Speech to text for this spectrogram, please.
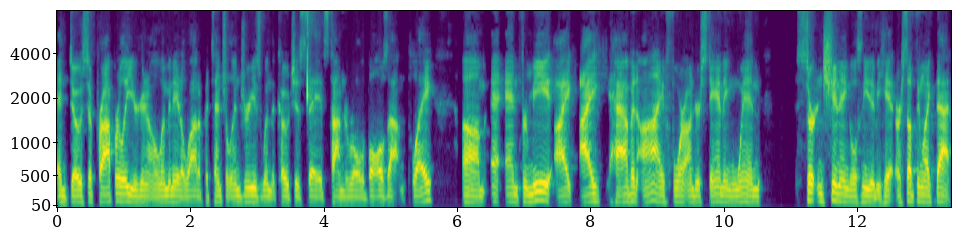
and dose it properly, you're going to eliminate a lot of potential injuries when the coaches say it's time to roll the balls out and play. Um, and, and for me, I I have an eye for understanding when certain shin angles need to be hit or something like that.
